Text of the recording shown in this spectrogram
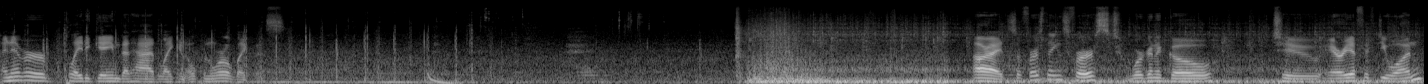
I never played a game that had like an open world like this. Alright, so first things first, we're gonna go to Area 51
